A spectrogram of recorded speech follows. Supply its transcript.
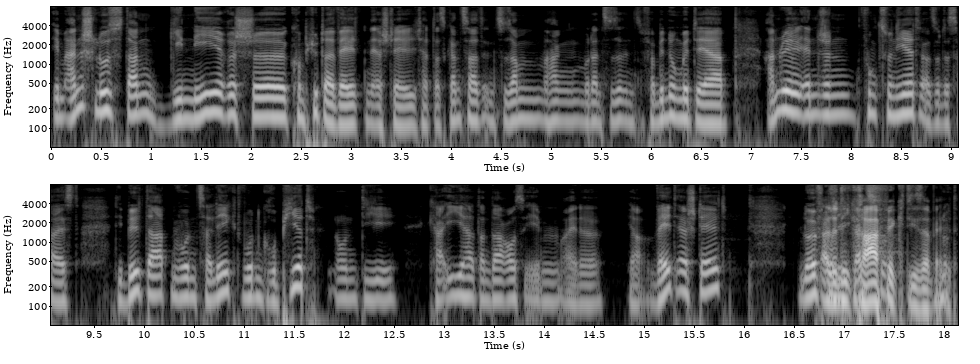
im Anschluss dann generische Computerwelten erstellt hat. Das Ganze hat in Zusammenhang oder in Verbindung mit der Unreal Engine funktioniert. Also das heißt, die Bilddaten wurden zerlegt, wurden gruppiert und die KI hat dann daraus eben eine ja, Welt erstellt. Läuft Also die ganz so- Grafik dieser Welt.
